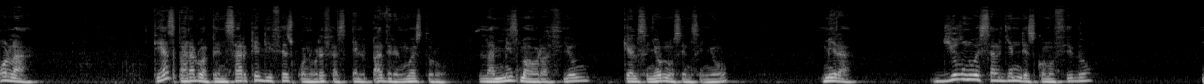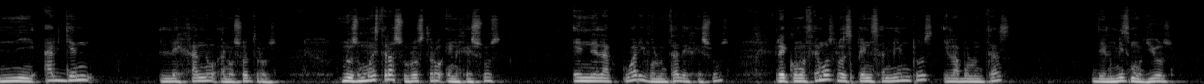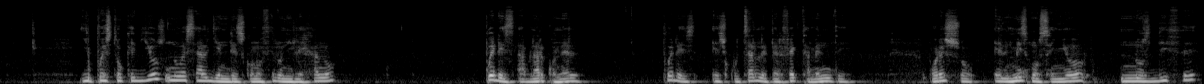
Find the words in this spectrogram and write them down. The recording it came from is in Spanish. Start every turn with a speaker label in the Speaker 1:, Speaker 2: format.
Speaker 1: Hola, ¿te has parado a pensar qué dices cuando rezas el Padre Nuestro, la misma oración que el Señor nos enseñó? Mira, Dios no es alguien desconocido ni alguien lejano a nosotros. Nos muestra su rostro en Jesús. En el actuar y voluntad de Jesús, reconocemos los pensamientos y la voluntad del mismo Dios. Y puesto que Dios no es alguien desconocido ni lejano, puedes hablar con Él, puedes escucharle perfectamente. Por eso el mismo Señor nos dice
